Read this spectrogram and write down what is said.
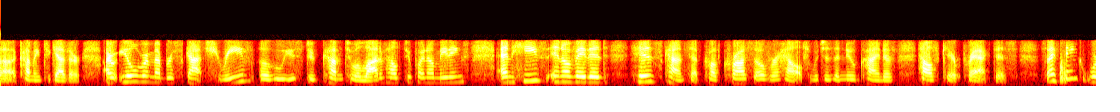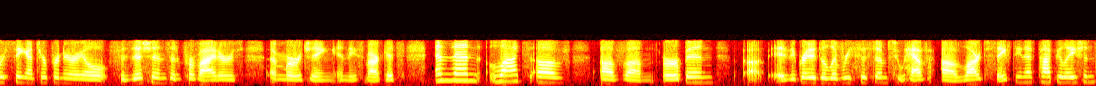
uh, coming together. I, you'll remember Scott Shreve, uh, who used to come to a lot of Health 2.0 meetings, and he's innovated his concept called crossover health, which is a new kind of healthcare practice. So I think we're seeing entrepreneurial physicians and providers emerging in these markets, and then lots of of um, urban uh, integrated delivery systems who have uh, large safety net populations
